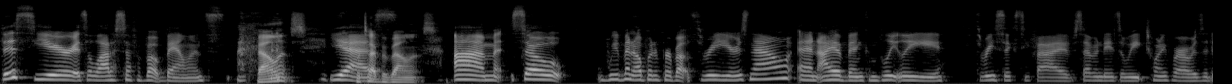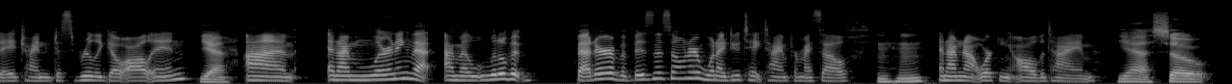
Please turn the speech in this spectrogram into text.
this year it's a lot of stuff about balance. Balance. Yeah. What type of balance? Um, so we've been open for about three years now, and I have been completely 365, seven days a week, 24 hours a day, trying to just really go all in. Yeah. Um, and I'm learning that I'm a little bit better of a business owner when I do take time for myself Mm-hmm. and I'm not working all the time. Yeah. So,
